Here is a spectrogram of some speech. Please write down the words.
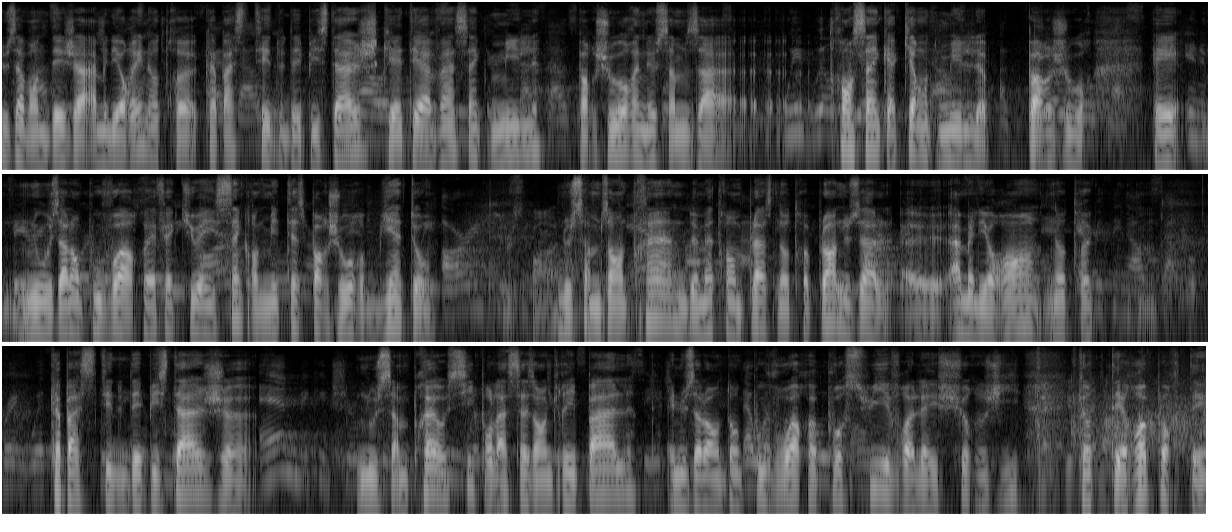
Nous avons déjà amélioré notre capacité de dépistage qui a été à 25 000 par jour et nous sommes à 35 euh, à 40 000 par jour. Et nous allons pouvoir effectuer 50 000 tests par jour bientôt. Nous sommes en train de mettre en place notre plan. Nous euh, améliorons notre capacité de dépistage nous sommes prêts aussi pour la saison grippale et nous allons donc pouvoir poursuivre les chirurgies qui ont été reportées.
